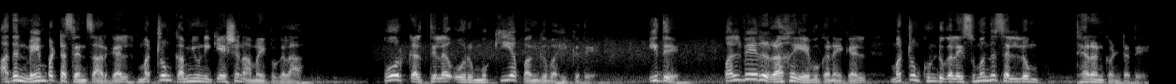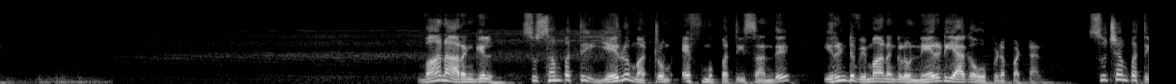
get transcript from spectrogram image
அதன் மேம்பட்ட சென்சார்கள் மற்றும் கம்யூனிகேஷன் அமைப்புகளா போர்க்களத்தில் ஒரு முக்கிய பங்கு வகிக்குது. இது பல்வேறு ரக ஏவுகணைகள் மற்றும் குண்டுகளை சுமந்து செல்லும் திறன் கொண்டது. வான அரங்கில் சுசம்பத்து ஏழு மற்றும் எஃப் முப்பத்தி சந்து இரண்டு விமானங்களும் நேரடியாக ஒப்பிடப்பட்டன. சுச்சம்பத்து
